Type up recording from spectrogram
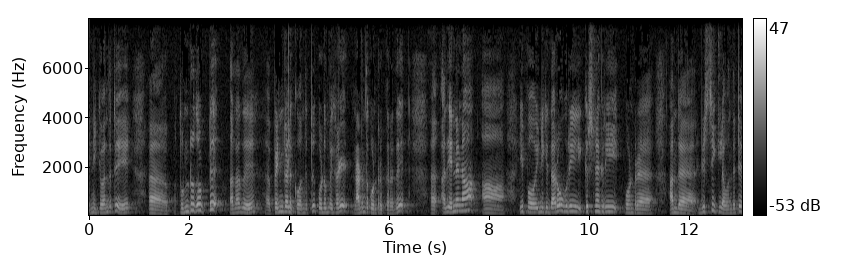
இன்றைக்கி வந்துட்டு தொன்று தொட்டு அதாவது பெண்களுக்கு வந்துட்டு கொடுமைகள் நடந்து கொண்டிருக்கிறது. அது என்னென்னா இப்போது இன்றைக்கி தருமபுரி கிருஷ்ணகிரி போன்ற அந்த டிஸ்ட்ரிக்டில் வந்துட்டு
